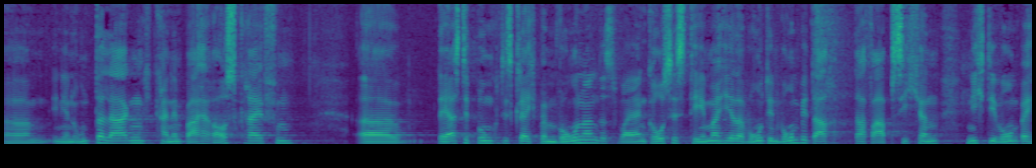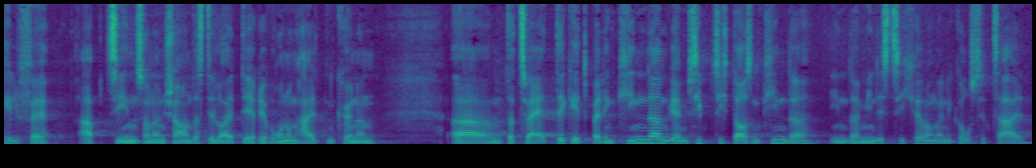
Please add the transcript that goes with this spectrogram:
äh, in Ihren Unterlagen, ich kann ein paar herausgreifen. Äh, der erste Punkt ist gleich beim Wohnen, das war ja ein großes Thema hier, den Wohnbedarf absichern, nicht die Wohnbeihilfe abziehen, sondern schauen, dass die Leute ihre Wohnung halten können. Ähm, der zweite geht bei den Kindern. Wir haben 70.000 Kinder in der Mindestsicherung, eine große Zahl,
